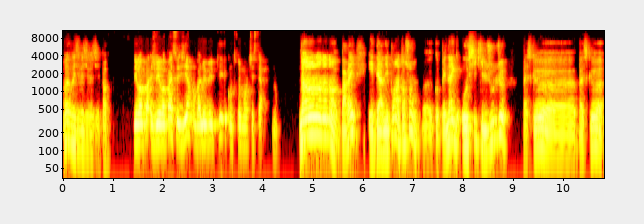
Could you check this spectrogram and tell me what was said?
Ouais, vas-y, vas-y, vas-y, pardon. je les vois pas, je les vois pas se dire, on va lever le pied contre Manchester. Non. Non, non, non, non, non, pareil. Et dernier point, attention, euh, Copenhague aussi qu'il joue le jeu. Parce que, parce que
